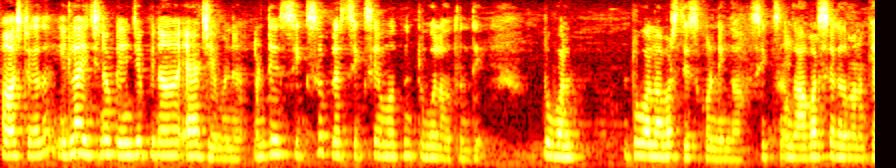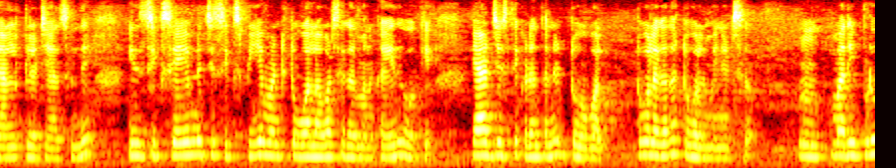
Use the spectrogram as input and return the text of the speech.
ఫాస్ట్ కదా? ఇలా ఇచ్చినప్పుడు ఏం చెప్పినా? యాడ్ చేయమన్నా. అంటే సిక్స్ ప్లస్ సిక్స్ ఏమవుతుంది? ట్వెల్వ్ అవుతుంది. ట్వెల్వ్ ట్వెల్వ్ అవర్స్ తీసుకోండి ఇంకా. సిక్స్ ఇంకా అవర్సే కదా మనం క్యాలిక్యులేట్ చేయాల్సింది. ఇది సిక్స్ ఏఎం నుంచి సిక్స్ పిఎం అంటే ట్వెల్వ్ అవర్సే కదా మనకు అయితే ఓకే యాడ్ చేస్తే ఇక్కడ ఎంతనే ట్వెల్వ్ ట్వెల్వ్ కదా? ట్వెల్వ్ మినిట్స్ మరి ఇప్పుడు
